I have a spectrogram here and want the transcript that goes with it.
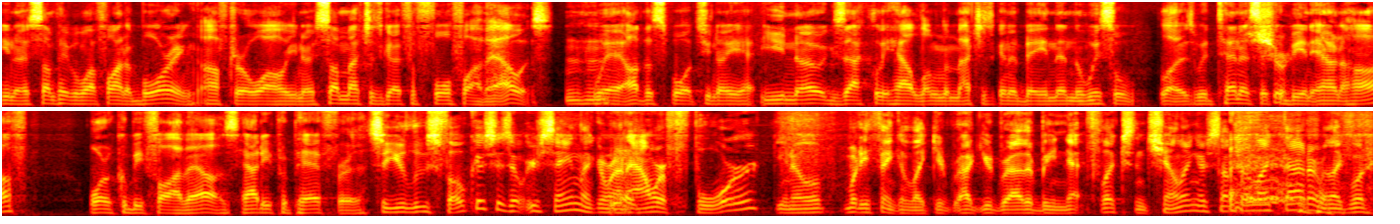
you know, some people might find it boring after a while. You know, some matches go for four or five hours, Mm-hmm. where other sports, you know, you, you know exactly how long the match is going to be, and then the whistle blows. With tennis, it could be an hour and a half, or it could be five hours. How do you prepare for it? So you lose focus? Is that what you're saying? Like around Yeah. hour four? You know, what are you thinking? Like you'd, you'd rather be Netflix and chilling or something like that? Or like what?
